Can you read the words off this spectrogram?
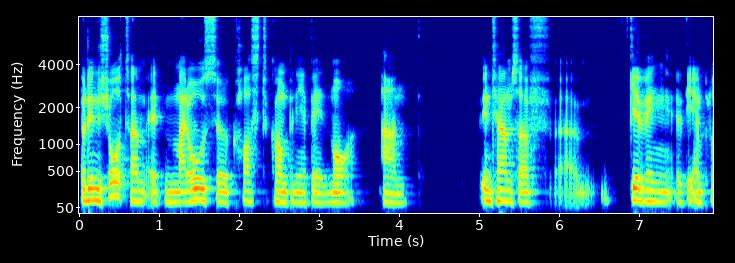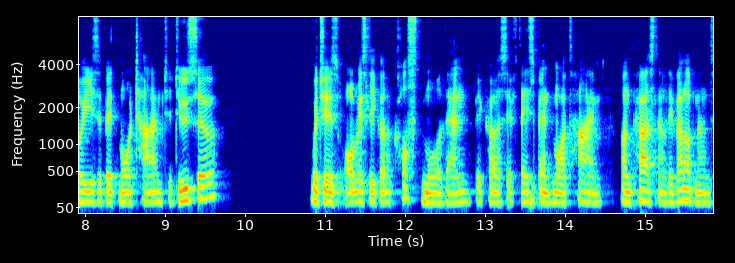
But in the short term, it might also cost the company a bit more um, in terms of um, giving the employees a bit more time to do so, which is obviously going to cost more then because if they spend more time on personal development,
